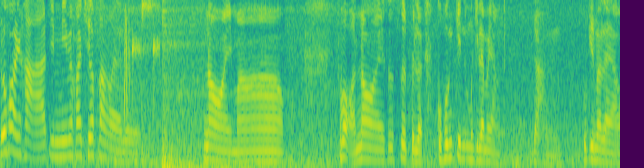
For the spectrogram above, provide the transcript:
ทุกคนค่ะจิมมี่ไม่ค่อยเชื่อฟังอะไรเลยหน่อยมากเขาบอกว่าหน่อยสุดๆไปเลย กูเพิ่งกินมึงกินอะไรมายังยังกูกินมาแล้ว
